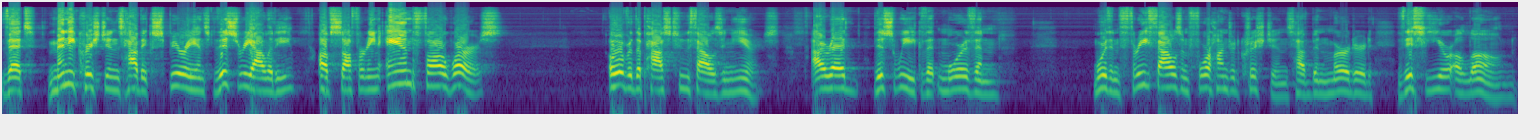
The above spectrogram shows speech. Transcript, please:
that many Christians have experienced this reality of suffering and far worse over the past 2,000 years. I read this week that more than more than 3,400 Christians have been murdered this year alone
